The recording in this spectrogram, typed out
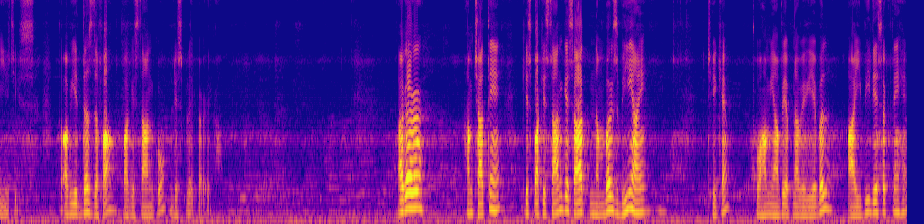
ये चीज़। तो अब ये दस दफ़ा पाकिस्तान को डिस्प्ले करेगा। अगर हम चाहते हैं कि इस पाकिस्तान के साथ नंबर्स भी आएँ ठीक है तो हम यहाँ पे अपना वेरिएबल आई भी दे सकते हैं।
